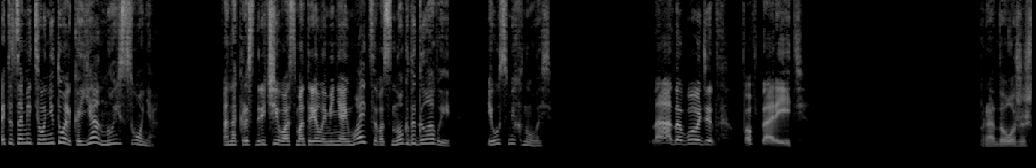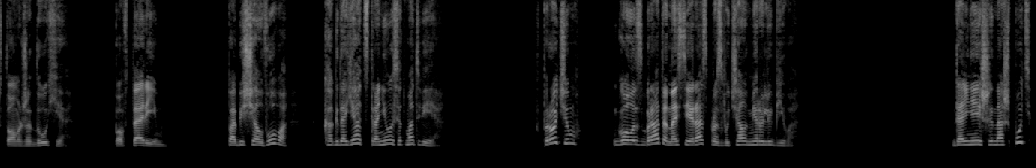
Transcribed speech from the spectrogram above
Это заметила не только я, но и Соня. Она красноречиво осмотрела меня и Мальцева с ног до головы и усмехнулась. «Надо будет повторить». «Продолжишь в том же духе? Повторим», — пообещал Вова, когда я отстранилась от Матвея. Впрочем, голос брата на сей раз прозвучал миролюбиво. Дальнейший наш путь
